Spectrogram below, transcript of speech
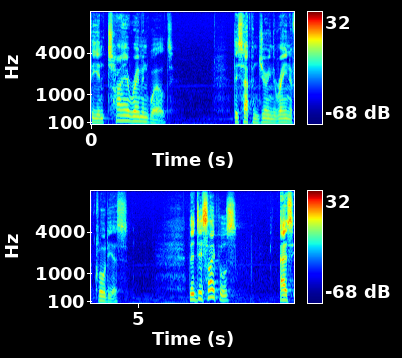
the entire Roman world. This happened during the reign of Claudius. The disciples, as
